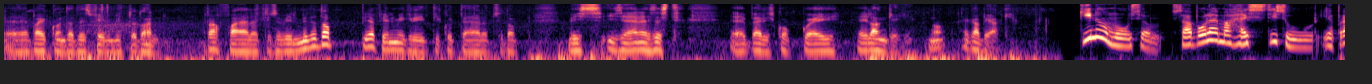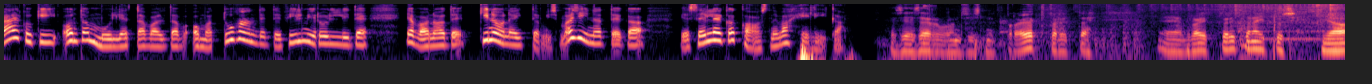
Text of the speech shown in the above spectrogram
eh, paikkondades filmitud on. rahvahääletuse filmide topp ja filmikriitikute hääletuse topp, mis iseenesest eh, päris kokku ei, ei langegi, no ega peagi kinomuuseum saab olema hästi suur ja praegugi on ta muljetavaldav oma tuhandete filmirullide ja vanade kinonäitamismasinatega ja sellega kaasneva heliga. ja see serv on siis nüüd projektorite, projektorite näitus ja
